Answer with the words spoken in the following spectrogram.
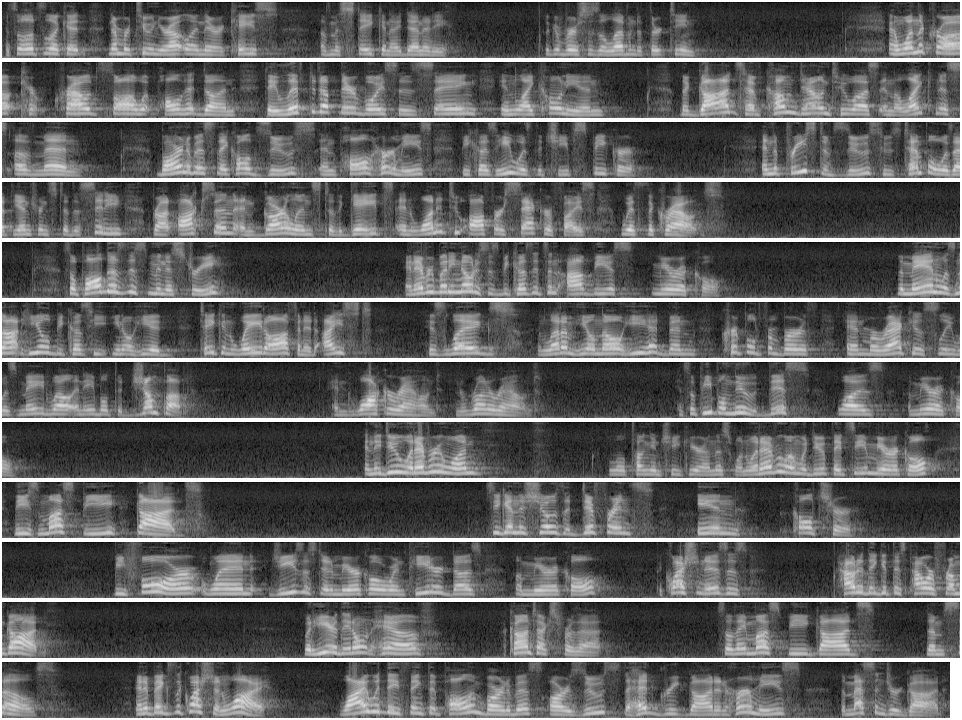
And so let's look at number two in your outline there a case of mistaken identity. Look at verses 11 to 13. And when the crowd saw what Paul had done, they lifted up their voices, saying in Lycaonian, The gods have come down to us in the likeness of men. Barnabas they called Zeus, and Paul Hermes, because he was the chief speaker. And the priest of Zeus, whose temple was at the entrance to the city, brought oxen and garlands to the gates and wanted to offer sacrifice with the crowds. So Paul does this ministry, and everybody notices because it's an obvious miracle. The man was not healed because he, you know, he had taken weight off and had iced his legs and let him heal. No, he had been crippled from birth and miraculously was made well and able to jump up and walk around and run around. And so people knew this was a miracle. And they do what everyone, a little tongue in cheek here on this one, what everyone would do if they'd see a miracle. These must be gods. See, again, this shows the difference in culture. Before, when Jesus did a miracle, or when Peter does a miracle, the question is, is how did they get this power from God? But here, they don't have a context for that. So they must be gods themselves. And it begs the question why? Why would they think that Paul and Barnabas are Zeus, the head Greek god, and Hermes, the messenger god?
